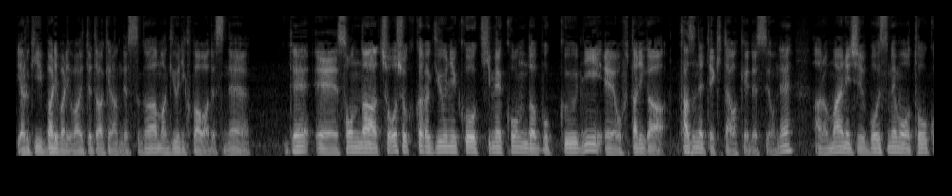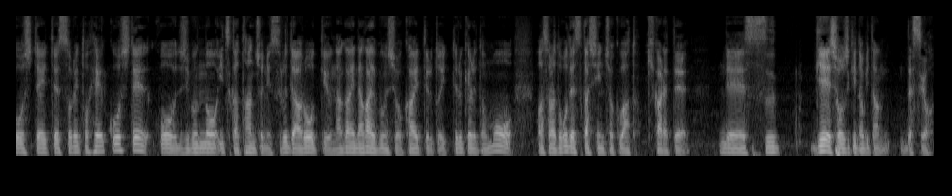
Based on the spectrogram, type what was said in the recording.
やる気バリバリ湧いてたわけなんですが、まあ、牛肉パワーですね。で、えーそんな朝食から牛肉を決め込んだ僕に、えーお二人が訪ねてきたわけですよね。あの、毎日ボイスメモを投稿していて、それと並行して、こう、自分のいつか短調にするであろうっていう長い長い文章を書いてると言ってるけれども、まあ、それはどうですか、進捗は？と聞かれて。で、すっげえ正直伸びたんですよ。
